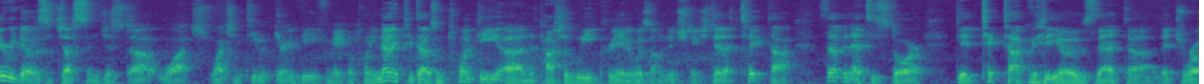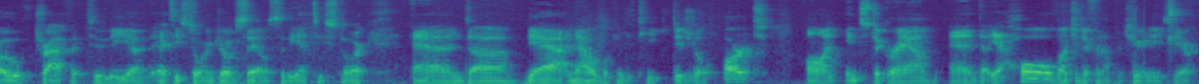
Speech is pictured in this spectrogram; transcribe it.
Here we go. This is Justin. Just uh, watch watching Tea with Gary Vee from April 29, 2020. Uh, Natasha Lee created was on interesting. She did a TikTok, set up an Etsy store, did TikTok videos that uh, that drove traffic to the, uh, the Etsy store and drove sales to the Etsy store. And uh, yeah, now we're looking to teach digital art on Instagram, and uh, yeah, a whole bunch of different opportunities here.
